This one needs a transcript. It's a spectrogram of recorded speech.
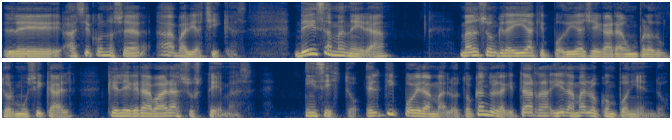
le hace conocer a varias chicas. De esa manera, Manson creía que podía llegar a un productor musical que le grabara sus temas Insisto, el tipo era malo tocando la guitarra y era malo componiendo.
